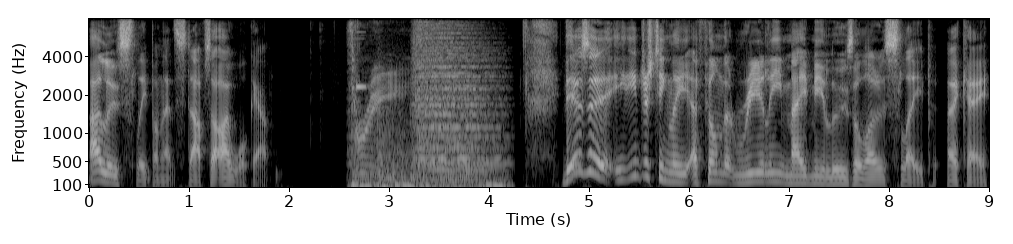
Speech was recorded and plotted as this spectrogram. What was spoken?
I lose sleep on that stuff, so I walk out. Three. There's a interestingly a film that really made me lose a lot of sleep. Okay,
